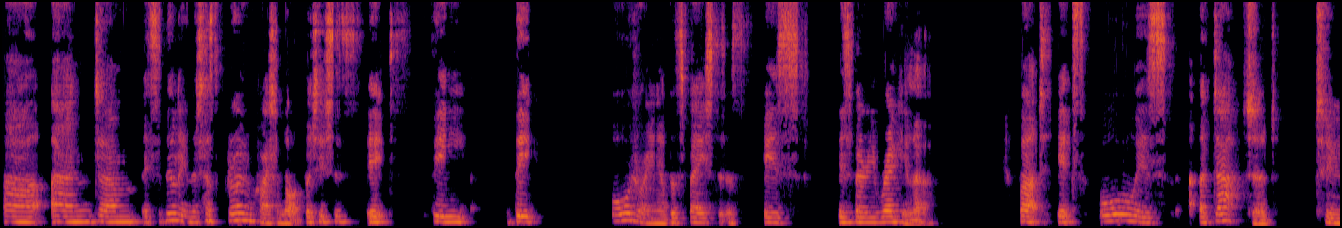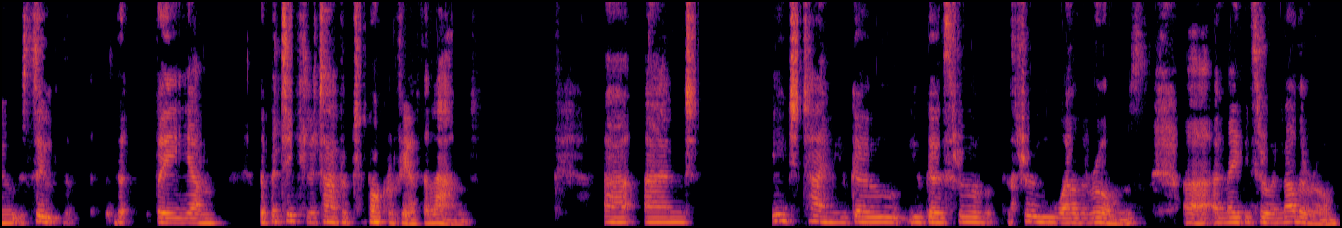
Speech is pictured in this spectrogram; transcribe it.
Uh, and um, it's a building that has grown quite a lot, but it is it's the the ordering of the spaces is is very regular, but it's always adapted to suit the, the, the, um, the particular type of topography of the land. Uh, and each time you go you go through through one of the rooms uh, and maybe through another room,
